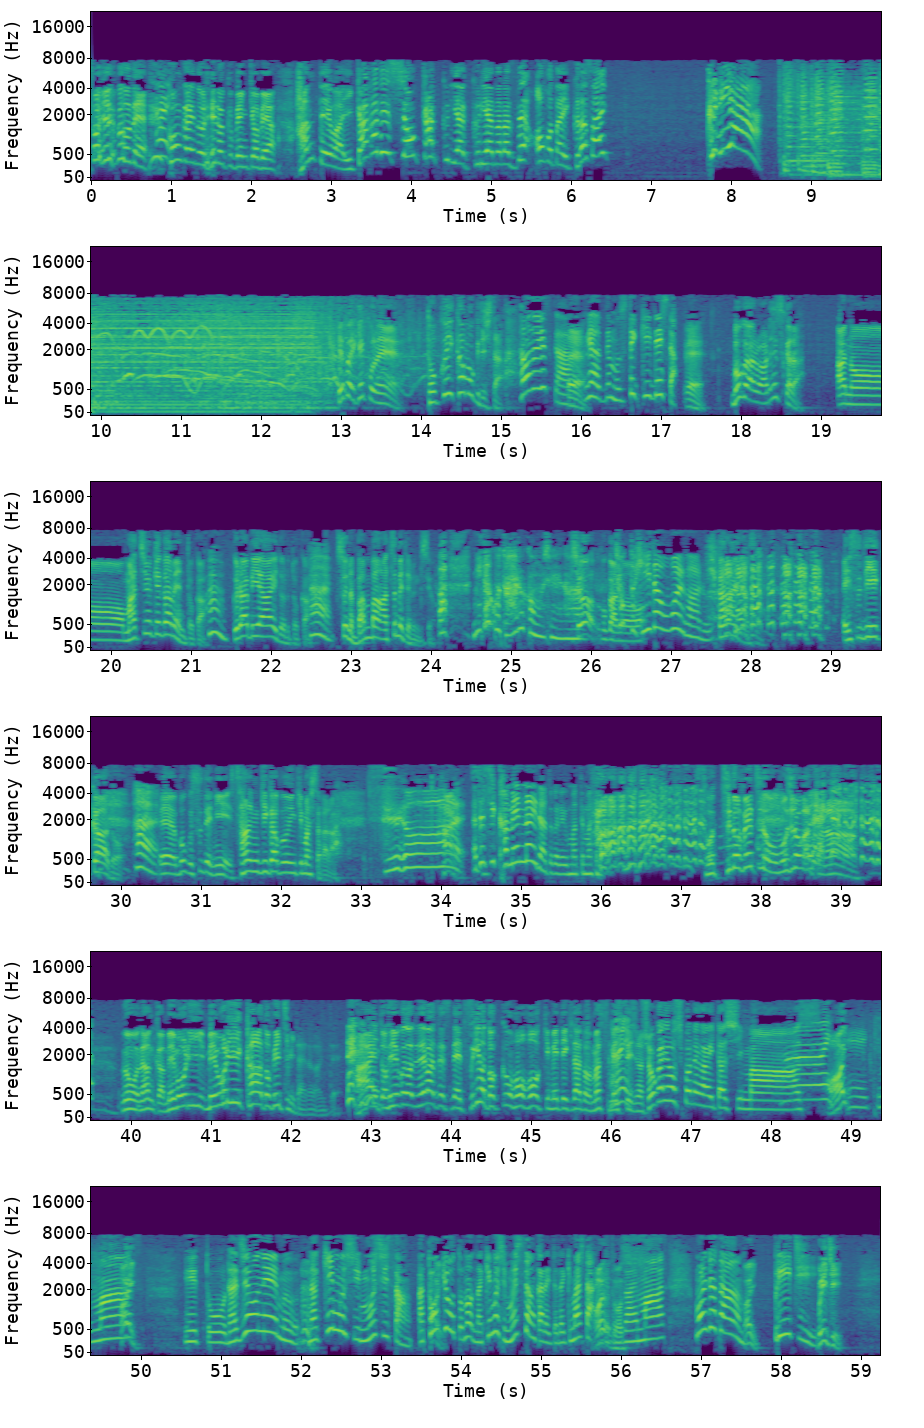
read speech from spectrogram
ということで、今回の霊力勉強部屋、判定はいかがでしょうか？クリア、クリアならずでお答えくださいクリやっぱり結構ね、得意科目でした。本当ですか、ええいや、でも素敵でした。ええ。僕はあの、あれですから、あのー、待ち受け画面とか、うんグラビアアイドルとか、はいそういうのバンバン集めてるんですよ。あ、見たことあるかもしれない。じゃあ僕あのちょっと引いた覚えがある。引かないでください。SD カード。はいえー僕すでに3ギガ分行きましたから。すごーい。はい私、仮面ライダーとかで埋まってますよ。そっちのフェチの面白かったなもうなんかメモリー、メモリーカードフェチみたいな感じで。はい、ということで、ではですね、次の特訓方法を決めていきたいと思います。はいメッセージの紹介よろしくお願いいたします。はーい。えーいきまーす。はいえっ、と、ラジオネーム、うん泣き虫虫さん。あ、東京都の泣き虫虫さんからいただきました。はいありがとうございます。森田さん、はいブリーチ。ブリーチ。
